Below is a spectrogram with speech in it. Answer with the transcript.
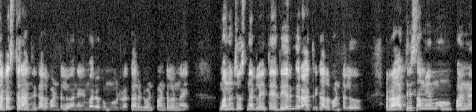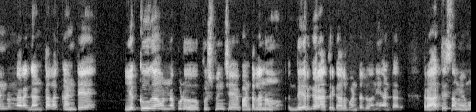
తటస్థ రాత్రికాల పంటలు అనే మరొక మూడు రకాలటువంటి పంటలు ఉన్నాయి. మనం చూసినట్లయితే దీర్ఘ రాత్రికాల పంటలు రాత్రి సమయము పన్నెండున్నర గంటల కంటే ఎక్కువగా ఉన్నప్పుడు పుష్పించే పంటలను దీర్ఘరాత్రికాల పంటలు అని అంటారు. రాత్రి సమయము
